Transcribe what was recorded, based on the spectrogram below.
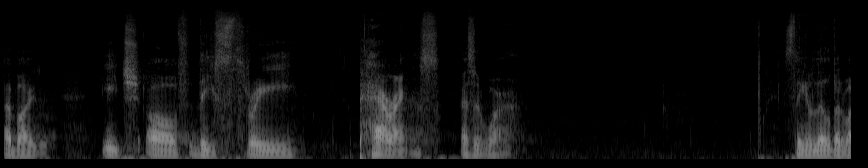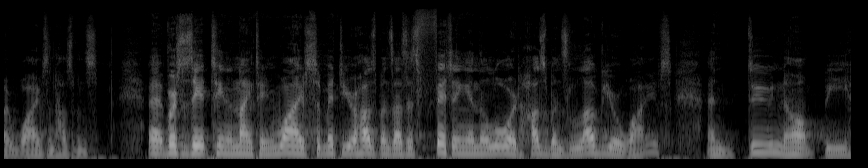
about each of these three pairings, as it were. Let's think a little bit about wives and husbands. Uh, verses 18 and 19 Wives, submit to your husbands as is fitting in the Lord. Husbands, love your wives and do not be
